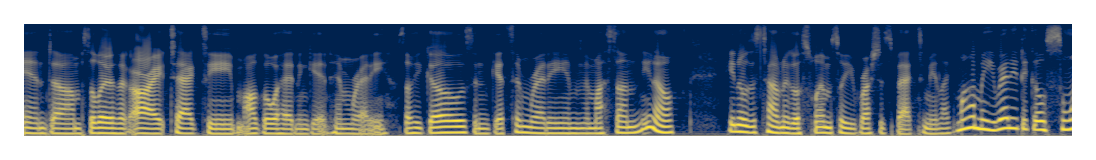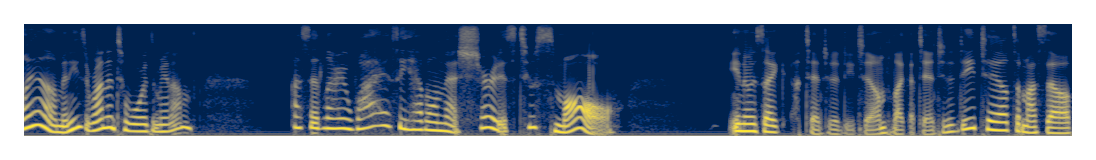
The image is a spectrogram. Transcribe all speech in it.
And um, so Larry's like, all right, tag team, I'll go ahead and get him ready. So he goes and gets him ready. And then my son, you know, he knows it's time to go swim. So he rushes back to me, like, Mommy, you ready to go swim? And he's running towards me. And I'm I said, Larry, why does he have on that shirt? It's too small. You know, it's like attention to detail. I'm like, attention to detail to myself.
